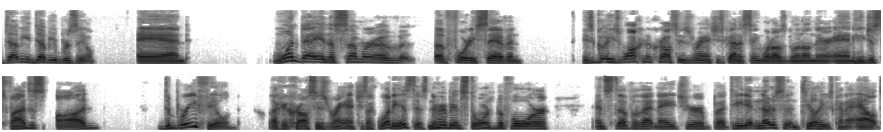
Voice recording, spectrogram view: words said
W.W. Brazel. And one day in the summer of of 47, he's go- he's walking across his ranch. He's kind of seeing what was going on there, and he just finds this odd debris field like across his ranch. He's like, "What is this? Never been storms before." and stuff of that nature, but he didn't notice it until he was kind of out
